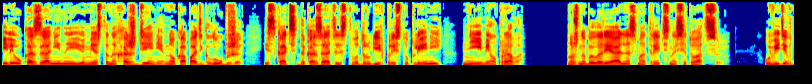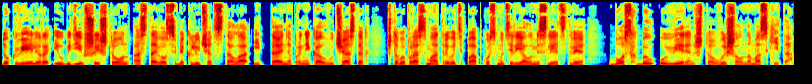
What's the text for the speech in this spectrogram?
или указаний на ее местонахождение, но копать глубже, искать доказательства других преступлений не имел права. Нужно было реально смотреть на ситуацию. Увидев док Вейлера и убедившись, что он оставил себе ключ от стола и тайно проникал в участок, чтобы просматривать папку с материалами следствия, Босх был уверен, что вышел на москита.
